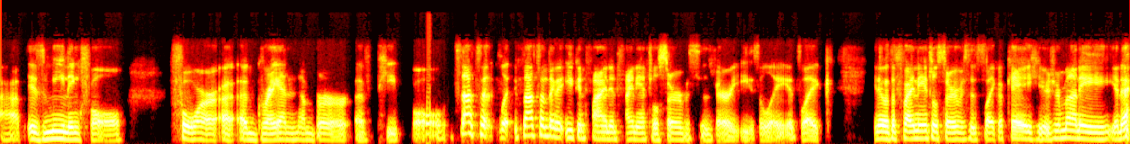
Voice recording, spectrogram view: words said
uh, is meaningful for a, a, grand number of people it's not it's not something that you can find in financial services very easily it's like you know, with the financial service, it's like, okay, here's your money, you know.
